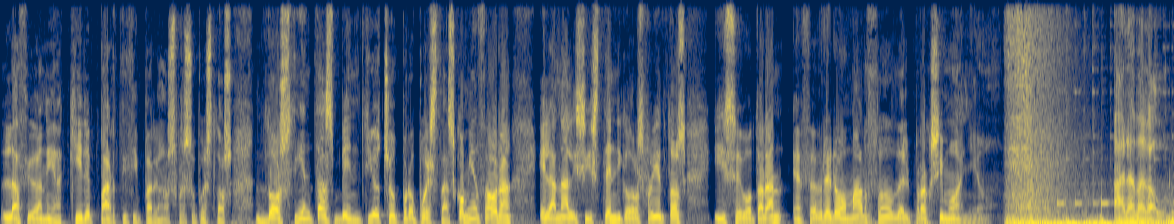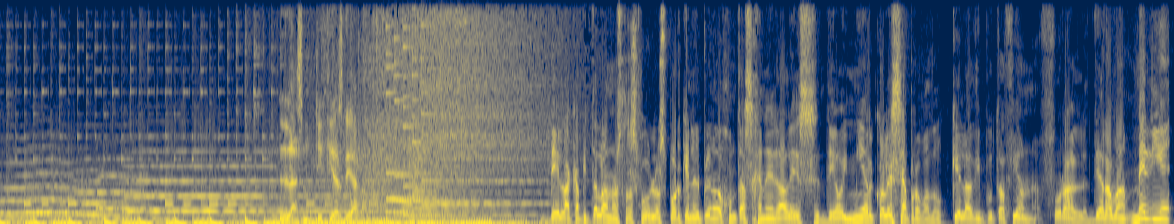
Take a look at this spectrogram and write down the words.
la ciudadanía, quiere participar en los presupuestos. 228 propuestas. Comienza ahora el análisis técnico de los proyectos y se votarán en febrero o marzo del próximo año. Araba Gaur. Las noticias de Álava de la capital a nuestros pueblos, porque en el Pleno de Juntas Generales de hoy miércoles se ha aprobado que la Diputación Foral de Araba medie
